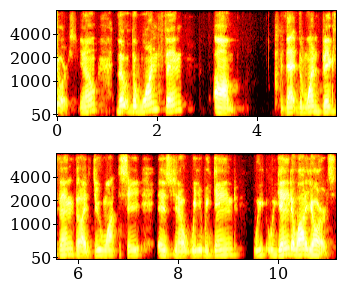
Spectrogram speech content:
Steelers. You know, the the one thing um that the one big thing that I do want to see is you know we we gained we we gained a lot of yards,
